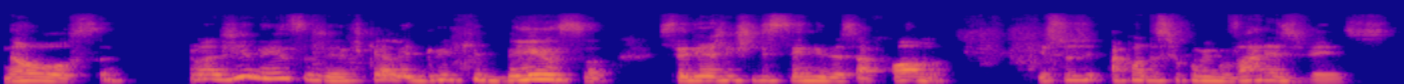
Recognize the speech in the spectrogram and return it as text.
não ouça. Imagina isso, gente, que alegria, que bênção seria a gente discernir dessa forma. Isso aconteceu comigo várias vezes.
